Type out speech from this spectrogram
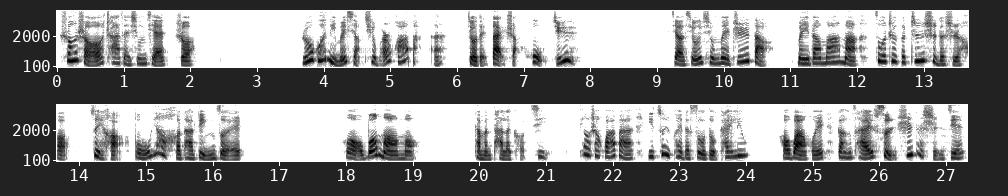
双手插在胸前说：“如果你们想去玩滑板，就得带上护具。”小熊兄妹知道，每当妈妈做这个姿势的时候，最好不要和她顶嘴。好吧，妈妈。他们叹了口气。跳上滑板，以最快的速度开溜，好挽回刚才损失的时间。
